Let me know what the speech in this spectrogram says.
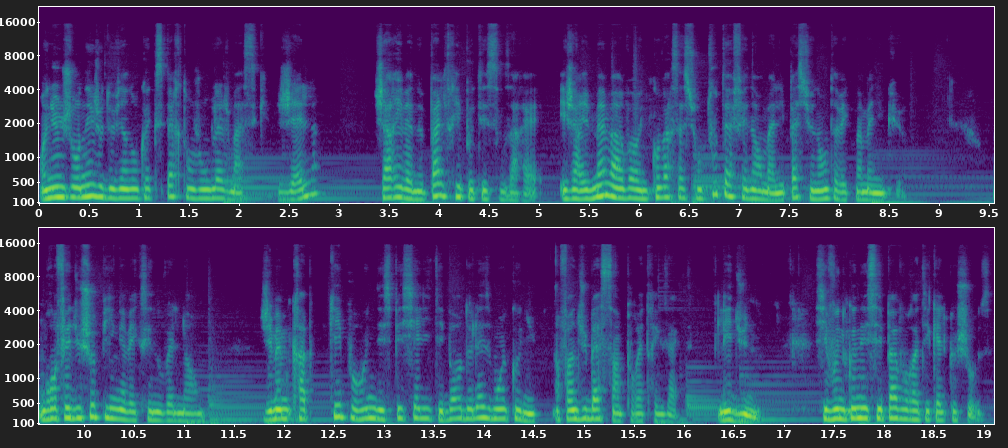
En une journée, je deviens donc experte en jonglage masque. Gel, j'arrive à ne pas le tripoter sans arrêt, et j'arrive même à avoir une conversation tout à fait normale et passionnante avec ma manucure. On refait du shopping avec ces nouvelles normes. J'ai même craqué pour une des spécialités bordelaises moins connues, enfin du bassin pour être exact, les dunes. Si vous ne connaissez pas, vous ratez quelque chose.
